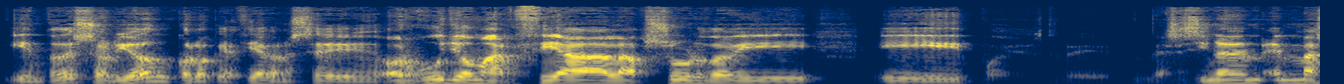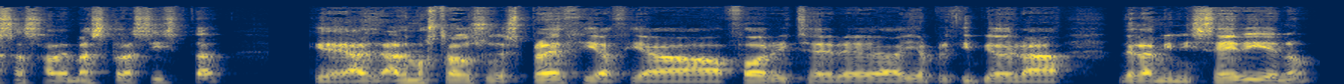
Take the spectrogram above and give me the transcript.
Y entonces Orión, con lo que decía, con ese orgullo marcial absurdo y, y pues de asesino en, en, masas, además clasista, que ha, demostrado su desprecio hacia Forager eh, ahí al principio de la, de la miniserie, ¿no?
